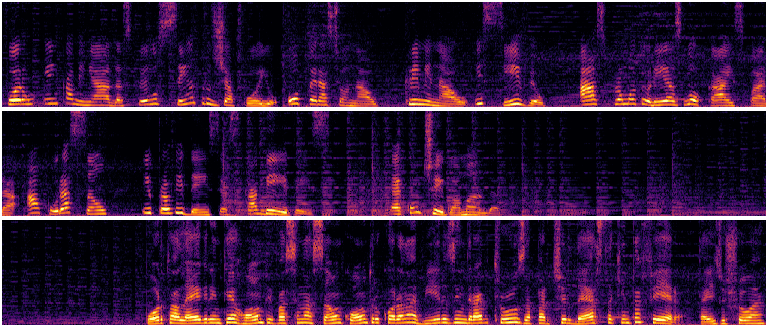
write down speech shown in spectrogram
foram encaminhadas pelos Centros de Apoio Operacional criminal e civil às promotorias locais para apuração e providências cabíveis. É contigo, Amanda. Porto Alegre interrompe vacinação contra o coronavírus em drive-thrus a partir desta quinta-feira. Thaís Uchoa.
